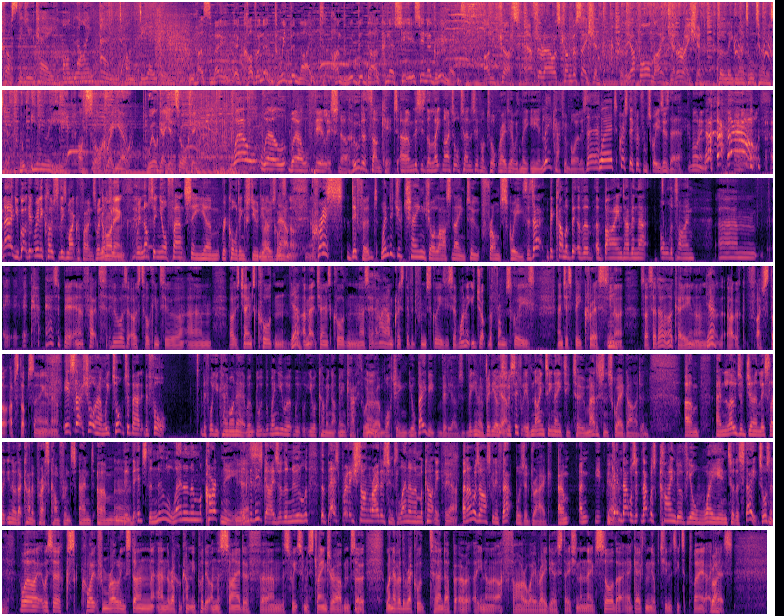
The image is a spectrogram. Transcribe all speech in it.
across the UK, online and on DAB. He has made a covenant with the night, and with the darkness he is in agreement. Uncut after hours conversation for the up all night generation. The Late Night Alternative with Iain Lee on Talk Radio. We'll get you talking. Well, well, well, dear listener, who'd have thunk it? Um, this is the late night alternative on Talk Radio with me, Iain Lee. Catherine Boyle is there. Word. Chris Difford from Squeeze is there. Good morning. man, you've got to get really close to these microphones. We're Good not morning. In, we're not in your fancy um, recording studios course now. not, yeah. Chris Difford, when did you change your last name to From Squeeze? Has that become a bit of a, a bind having that all the time? Um, it, it has a bit. And in fact, who was it I was talking to? Um, oh, it was James Corden. Yeah. I, I met James Corden and I said, Hi, I'm Chris Difford from Squeeze. He said, Why don't you drop the from Squeeze and just be Chris, you know? So I said, Oh, okay, you know. Mm. Yeah. I, I've, stopped, I've stopped saying it now. It's that shorthand. We talked about it before. Before you came on air, when, when you were you were coming up, me and Kath were um, watching your baby videos. You know, videos Yeah. specifically of 1982, Madison Square Garden, um, and loads of journalists, like you know that kind of press conference, and um, th- th- it's the new Lennon and McCartney. Yes. These guys are the new, the best British songwriters since Lennon and McCartney. Yeah. And I was asking if that was a drag, um, and y- Yeah. again, that was that was kind of your way into the states, wasn't it? Well, it was a quote from Rolling Stone, and the record company put it on the side of um, the Sweets from a Stranger album. So, whenever the record turned up at a, a, you know a faraway radio station, and they saw that, it gave them the opportunity to play it. I Right. guess.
